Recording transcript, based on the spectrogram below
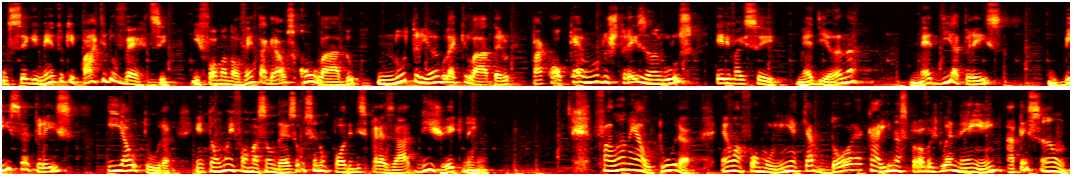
O segmento que parte do vértice e forma 90 graus com o lado no triângulo equilátero para qualquer um dos três ângulos ele vai ser mediana, mediatriz, bissetriz e altura. Então, uma informação dessa você não pode desprezar de jeito nenhum. Falando em altura, é uma formulinha que adora cair nas provas do Enem, hein? Atenção!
